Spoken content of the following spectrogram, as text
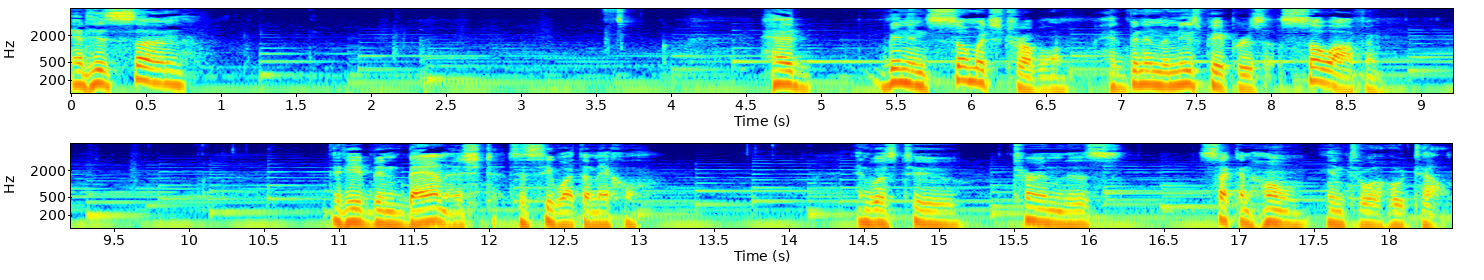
and his son had been in so much trouble, had been in the newspapers so often, that he had been banished to Zihuatanejo and was to turn this second home into a hotel.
